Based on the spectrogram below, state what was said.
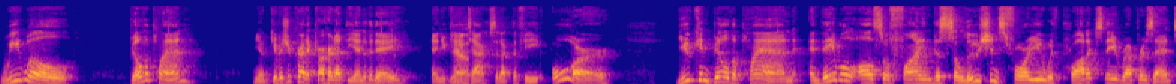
We will." build a plan, you know, give us your credit card at the end of the day and you can't yep. tax deduct the fee, or you can build a plan and they will also find the solutions for you with products they represent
